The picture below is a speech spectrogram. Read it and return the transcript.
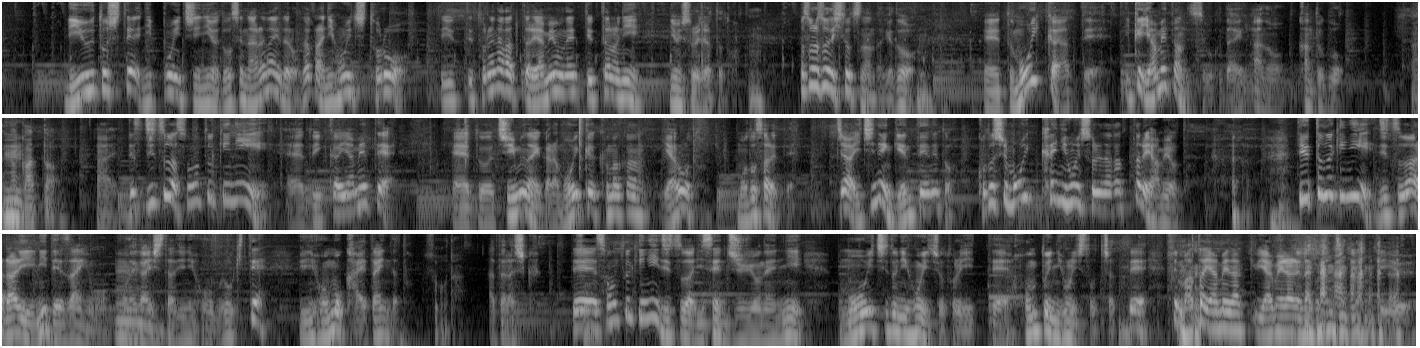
理由として日本一にはどうせならないだろう。だから日本一取ろうって言って取れなかったらやめようねって言ったのに日本一取れちゃったと、うん。まあそれはそれで一つなんだけど、うん。えー、ともう一回あって一回辞めたんですよ僕大あの監督を。あなんかあった、はい、で実はその時に、えー、と一回辞めて、えー、とチーム内からもう一回熊館やろうと戻されてじゃあ1年限定ねと。今年もう一回日本一取れなかったらやめようと。って言った時に実はラリーにデザインをお願いしたユニフォームを着て、ユニフォームを変えたいんだと。そうだ。新しく。でその時に実は2014年にもう一度日本一を取りに行って本当に日本一取っちゃってでまたやめな やめられなくなったっていう。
